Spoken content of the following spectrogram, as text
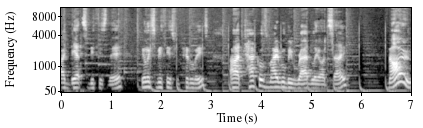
I doubt Smith is there. Billy Smith is for penalties. Uh, tackles made will be Radley, I'd say. No.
